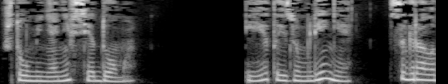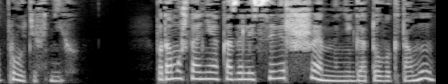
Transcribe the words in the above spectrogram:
что у меня не все дома. И это изумление сыграло против них. потому что они оказались совершенно не готовы к тому,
